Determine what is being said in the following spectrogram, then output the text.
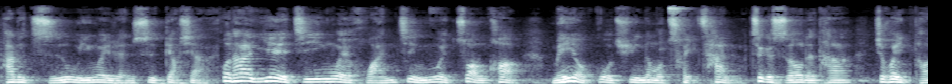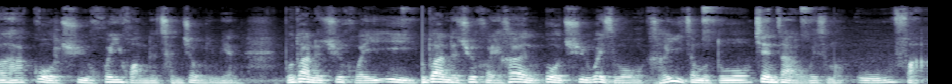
他的职务因为人事掉下来，或他的业绩因为环境、因为状况。没有过去那么璀璨，这个时候的他就会逃到他过去辉煌的成就里面，不断的去回忆，不断的去悔恨过去为什么我可以这么多，现在我为什么无法？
